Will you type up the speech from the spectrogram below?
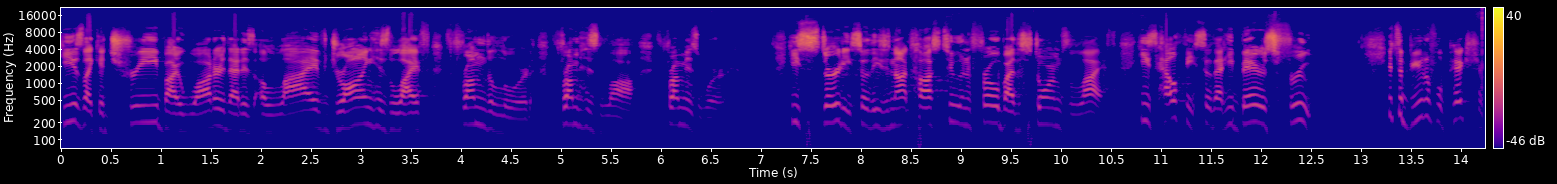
He is like a tree by water that is alive, drawing his life from the Lord, from his law, from his word. He's sturdy so that he's not tossed to and fro by the storms of life. He's healthy so that he bears fruit. It's a beautiful picture.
